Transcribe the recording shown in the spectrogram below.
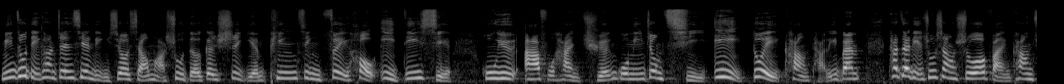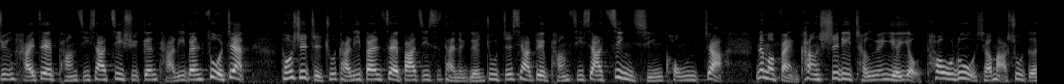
民族抵抗阵线领袖小马树德更誓言拼尽最后一滴血，呼吁阿富汗全国民众起义对抗塔利班。他在脸书上说，反抗军还在庞吉下继续跟塔利班作战，同时指出塔利班在巴基斯坦的援助之下对庞吉下进行轰炸。那么反抗势力成员也有透露，小马树德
